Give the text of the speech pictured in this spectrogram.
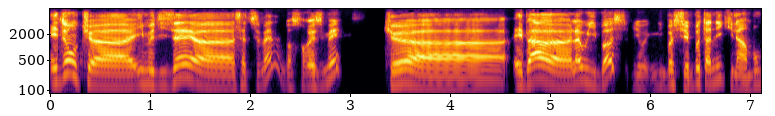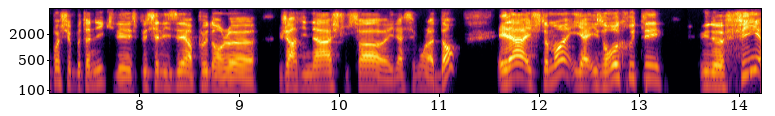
Et donc, euh, il me disait euh, cette semaine, dans son résumé, que euh, eh ben euh, là où il bosse, il, bosse chez Botanique, il a un bon poste chez Botanique, il est spécialisé un peu dans le jardinage, tout ça, il est assez bon là-dedans. Et là justement, il y a, ils ont recruté une fille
